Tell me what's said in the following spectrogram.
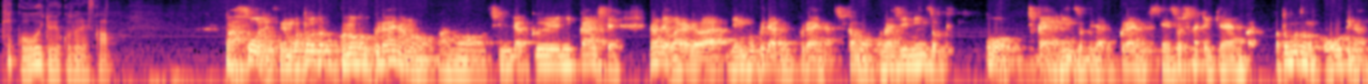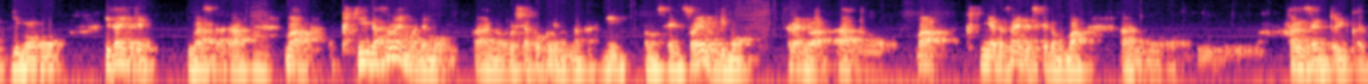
結構多いということですか？まあそうですね。もともとこのウクライナのあの侵略に関して、なぜ我々は隣国であるウクライナ、しかも同じ民族と近い民族であるウクライナと戦争しなきゃいけないのか、もともとのこう大きな疑問を抱いていますから、まあ、口に出さないまでも、あの、ロシア国民の中に、この戦争への疑問、さらには、あの、まあ、口には出さないですけども、まあ、あの、反戦というか、ね、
